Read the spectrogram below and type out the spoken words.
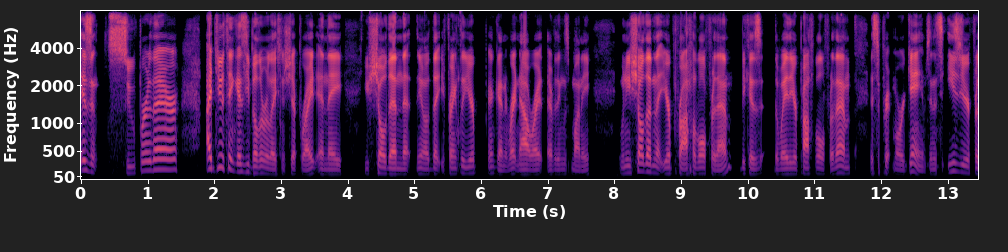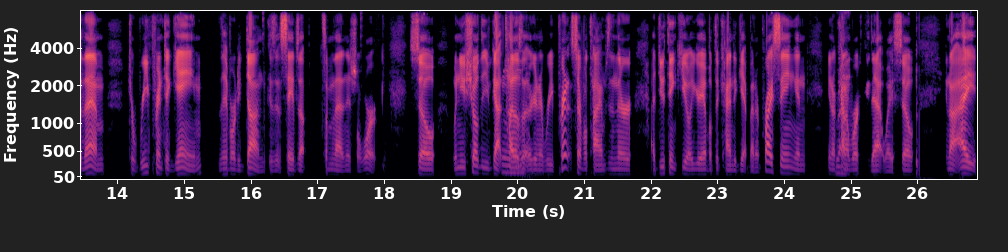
isn't super there. I do think as you build a relationship, right, and they you show them that you know that you, frankly you're again right now, right, everything's money. When you show them that you're profitable for them, because the way that you're profitable for them is to print more games, and it's easier for them to reprint a game they've already done because it saves up some of that initial work. So when you show that you've got titles hmm that are going to reprint several times, then they're I do think you know you're able to kind of get better pricing and you know kind of work through that way. So you know I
